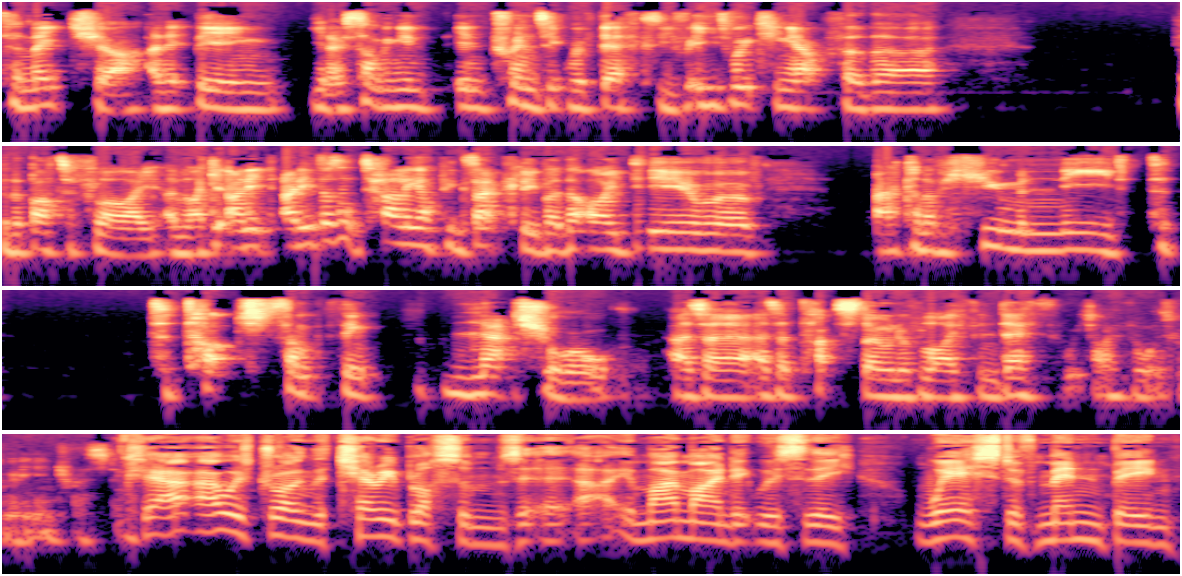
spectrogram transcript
to nature and it being, you know, something in, intrinsic with death because he's reaching out for the for the butterfly and like and it and it doesn't tally up exactly, but the idea of a kind of human need to to touch something natural as a as a touchstone of life and death, which I thought was really interesting. See, I, I was drawing the cherry blossoms. Uh, uh, in my mind, it was the waste of men being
